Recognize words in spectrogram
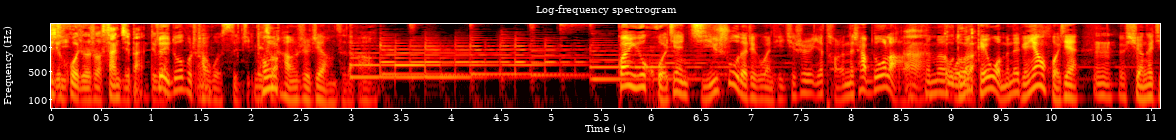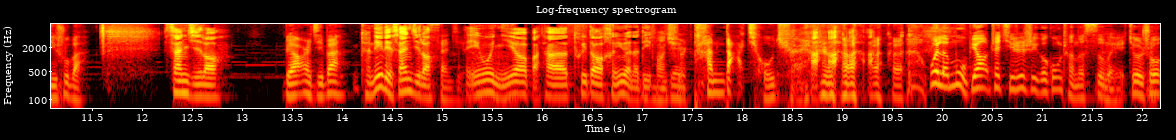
级或者说三级版，对吧？最多不超过四级，通常是这样子的啊。关于火箭级数的这个问题，其实也讨论的差不多了啊。那么我们给我们的原样火箭，嗯，选个级数吧，三级喽，不要二级半，肯定得三级了，三级，因为你要把它推到很远的地方去，贪大求全？为了目标，这其实是一个工程的思维，就是说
